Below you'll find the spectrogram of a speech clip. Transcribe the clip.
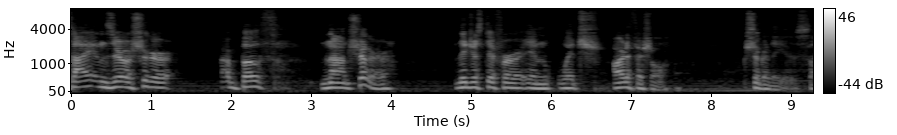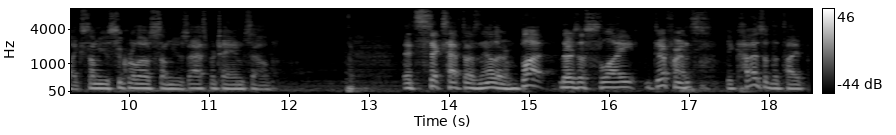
diet and zero sugar are both non-sugar. They just differ in which artificial sugar they use. Like some use sucralose, some use aspartame. So it's six half dozen the other. But there's a slight difference because of the type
